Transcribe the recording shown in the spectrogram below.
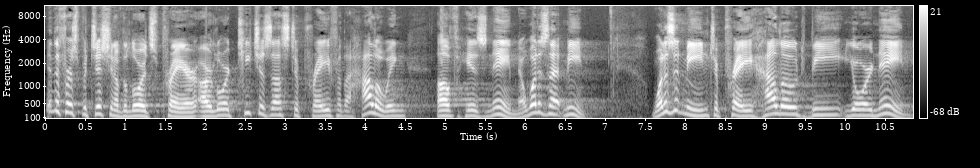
In the first petition of the Lord's Prayer, our Lord teaches us to pray for the hallowing of his name. Now, what does that mean? What does it mean to pray, Hallowed be your name?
